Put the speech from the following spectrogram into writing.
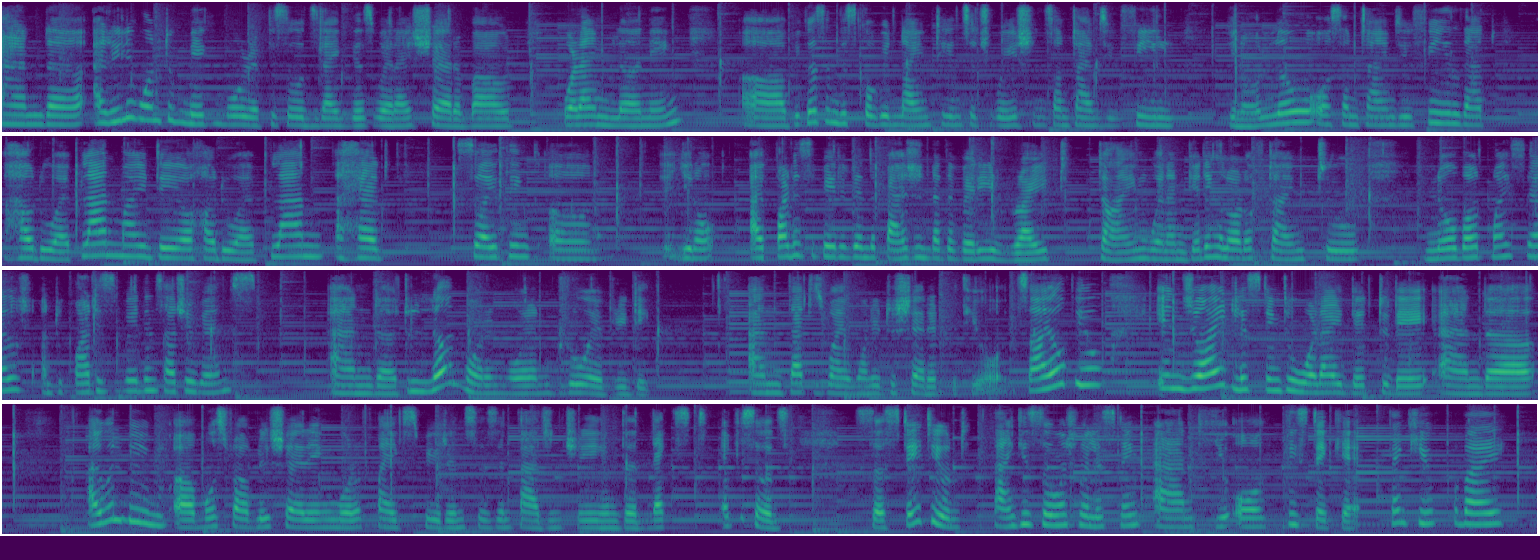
And uh, I really want to make more episodes like this where I share about what I'm learning. Uh, because in this COVID 19 situation, sometimes you feel, you know, low, or sometimes you feel that how do I plan my day or how do I plan ahead. So I think, uh, you know, I participated in the pageant at the very right time when I'm getting a lot of time to know about myself and to participate in such events and uh, to learn more and more and grow every day. And that is why I wanted to share it with you all. So I hope you enjoyed listening to what I did today and. Uh, I will be uh, most probably sharing more of my experiences in pageantry in the next episodes. So stay tuned. Thank you so much for listening, and you all please take care. Thank you. Bye bye.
